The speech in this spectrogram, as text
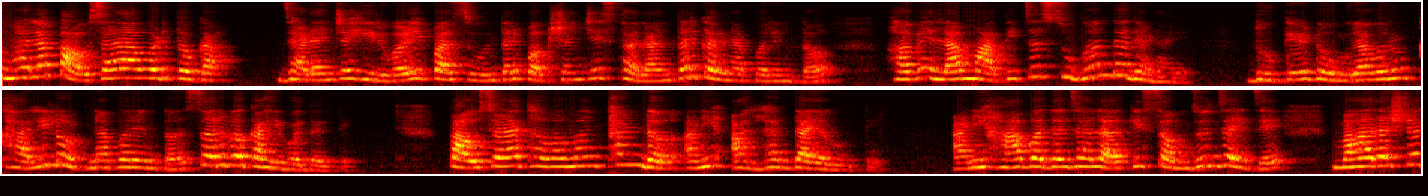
तुम्हाला पावसाळा आवडतो का? झाडांच्या हिरवळीपासून तर पक्ष्यांचे स्थलांतर करण्यापर्यंत हवेला मातीचा सुगंध देणारे धुके डोंगरावरून खाली लोटण्यापर्यंत सर्व काही बदलते. पावसाळ्यात हवामान थंड आणि आल्हाददायक होते. आणि हा बदल झाला की समजून जायचे महाराष्ट्रात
